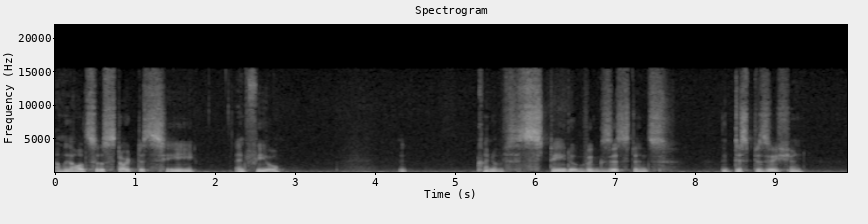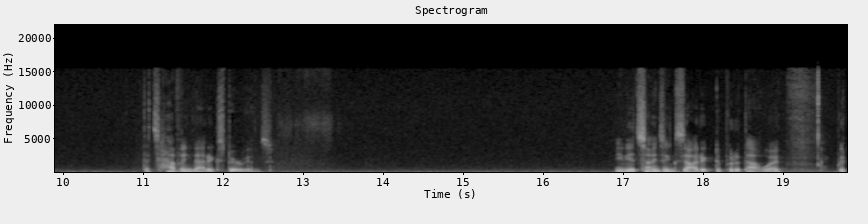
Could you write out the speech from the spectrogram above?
And we also start to see and feel the kind of state of existence, the disposition that's having that experience. Maybe it sounds exotic to put it that way, but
